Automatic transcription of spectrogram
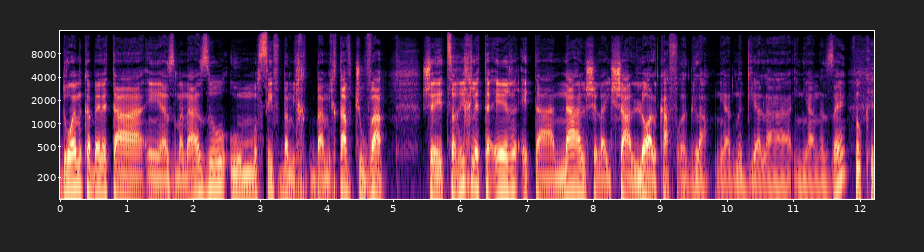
דרועה מקבל את ההזמנה הזו, הוא מוסיף במכ... במכתב תשובה. שצריך לתאר את הנעל של האישה לא על כף רגלה, מיד נגיע לעניין הזה. אוקיי.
